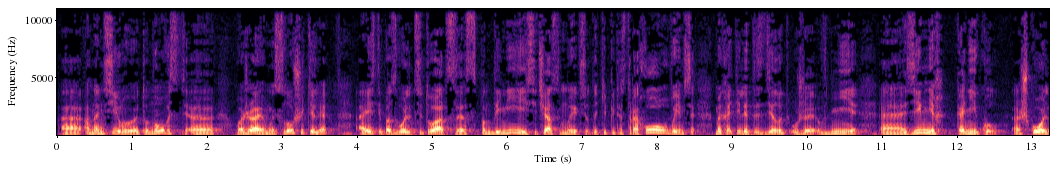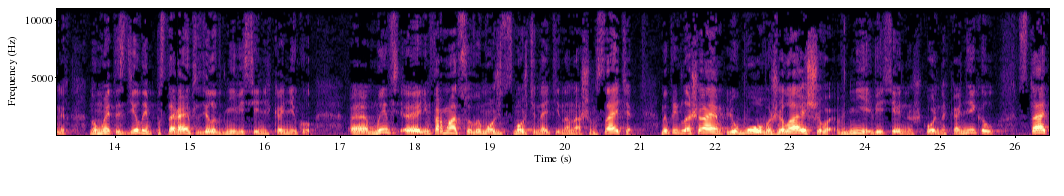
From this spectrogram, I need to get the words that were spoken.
э, анонсирую эту новость, э, уважаемые слушатели, а если позволит ситуация с пандемией, сейчас мы все-таки перестраховываемся. Мы хотели это сделать уже в дни э, зимних каникул э, школьных, но мы это сделаем, постараемся сделать в дни весенних каникул. Э, мы, информацию вы можете, сможете найти на нашем сайте. Мы приглашаем любого желающего в дни весенних школьных каникул стать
